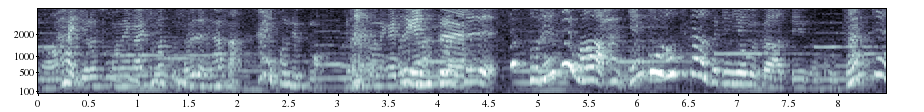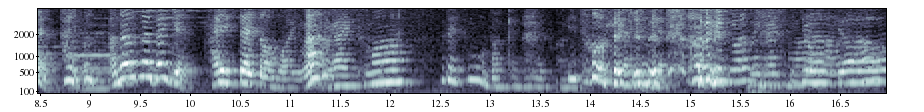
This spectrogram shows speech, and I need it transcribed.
か。はいよろしくお願いします。それでは皆さん、本日もよろしくお願いいたします。す。じゃあそれでは、原稿をどっちから先に読むかっていうのをこうじゃんけん、はい。うんアナウンサーじゃんけんしていきたいと思います、お願いします。ではいつものじゃんけんでいいですかねいつものじゃんけんで。お願いします。お願いします。いきますよ。アナアナアナア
